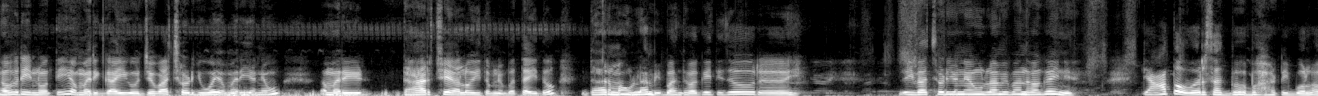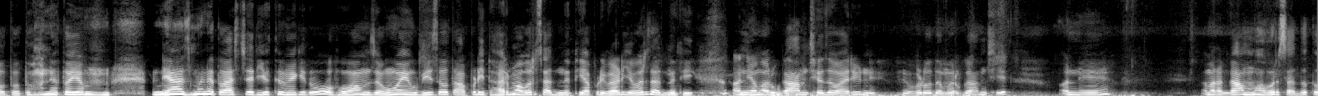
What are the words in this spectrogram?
નવરી નહોતી. અમારી ગાયો જે વાછળ્યું હોય અમારી અને હું, અમારી ધાર છે, હાલો એ તમને બતાવી દઉં. ધારમાં હું લાંબી બાંધવા ગઈ હતી, જો એ વાછડીઓને હું લાંબી બાંધવા ગઈ ને, ત્યાં તો વરસાદ બહાટી બોલાવતો હતો. મને તો એમ ન્યાજ મને તો આશ્ચર્ય થયું. મેં કીધું, ઓહો, આમ જો હું અહીં ઊભી તો આપણી ધારમાં વરસાદ નથી, આપણી વાડીએ વરસાદ નથી. અને અમારું ગામ છે જો હાર્યું ને, વડોદ અમારું ગામ છે. અને અમારા ગામમાં વરસાદ હતો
